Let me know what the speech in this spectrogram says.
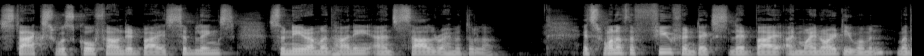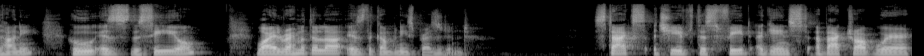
Stax was co founded by siblings Suneera Madhani and Sal Rahmatullah. It's one of the few fintechs led by a minority woman, Madhani, who is the CEO, while Rahmatullah is the company's president. Stax achieved this feat against a backdrop where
